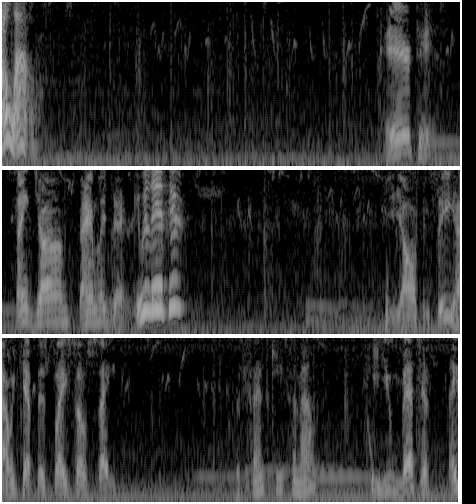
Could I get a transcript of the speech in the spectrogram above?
Oh wow. Here it is. St. John Family Dairy. Do we live here? Y'all can see how we kept this place so safe. The fence keeps them out? You betcha. They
